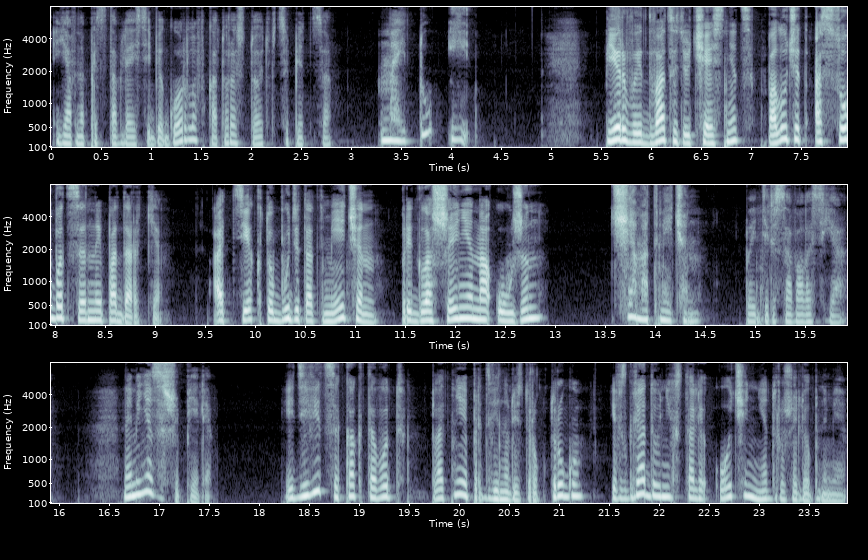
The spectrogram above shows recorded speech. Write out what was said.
явно представляя себе горло, в которое стоит вцепиться. «Найду и...» Первые 20 участниц получат особо ценные подарки. А те, кто будет отмечен, приглашение на ужин... «Чем отмечен?» — поинтересовалась я. На меня зашипели. И девицы как-то вот плотнее придвинулись друг к другу, и взгляды у них стали очень недружелюбными.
